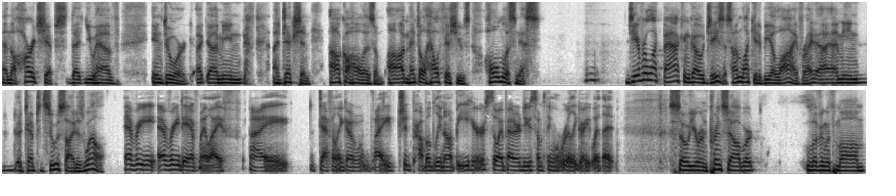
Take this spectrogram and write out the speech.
and the hardships that you have endured. I, I mean, addiction, alcoholism, uh, mental health issues, homelessness. Do you ever look back and go, Jesus, I'm lucky to be alive, right? I, I mean, attempted suicide as well. every every day of my life. I definitely go. I should probably not be here, so I better do something really great with it. So you're in Prince Albert, living with mom,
